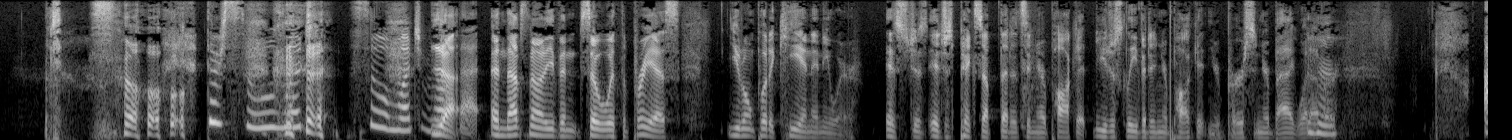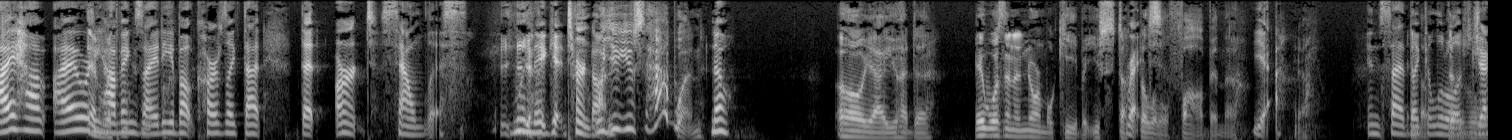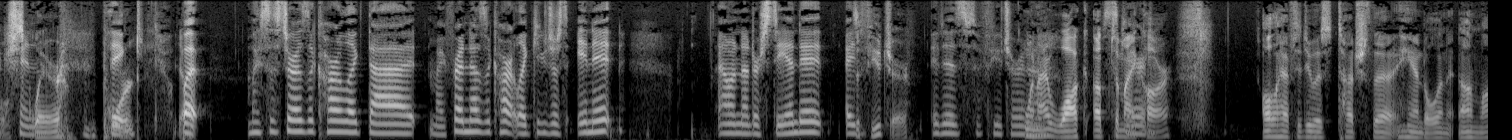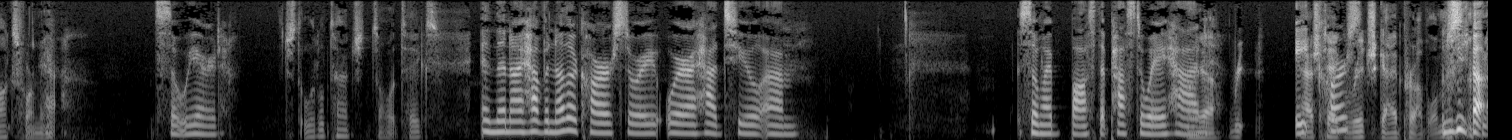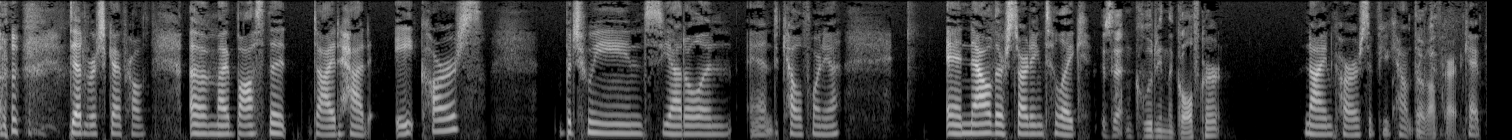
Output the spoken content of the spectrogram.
so There's so much, so much about yeah, that. and that's not even so with the Prius. You don't put a key in anywhere. It's just it just picks up that it's in your pocket. You just leave it in your pocket, in your purse, in your bag, whatever. Mm-hmm. I have I already have anxiety about cars like that that aren't soundless when Yeah. they get turned on. Well, you used to have one. no, Oh yeah, you had to. It wasn't a normal key, but you stuck Right. the little fob in the yeah, yeah. inside in like the- a little there was ejection square thing. port. Yeah. But my sister has a car like that. My friend has a car like you're just in it. I don't understand it. I, it's the future. it is the future. When I walk up to my car, all I have to do is touch the handle and it unlocks for me. Yeah. it's so weird. Just a little touch. That's all it takes. And then I have another car story where I had to. um So my boss that passed away had Oh, yeah. Ri- eight hashtag cars. rich guy problems. yeah, dead rich guy problems. Um, my boss that died had eight cars between Seattle and and California, and now they're starting to like Is that including the golf cart? nine cars if you count the Okay. golf cart. Okay.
